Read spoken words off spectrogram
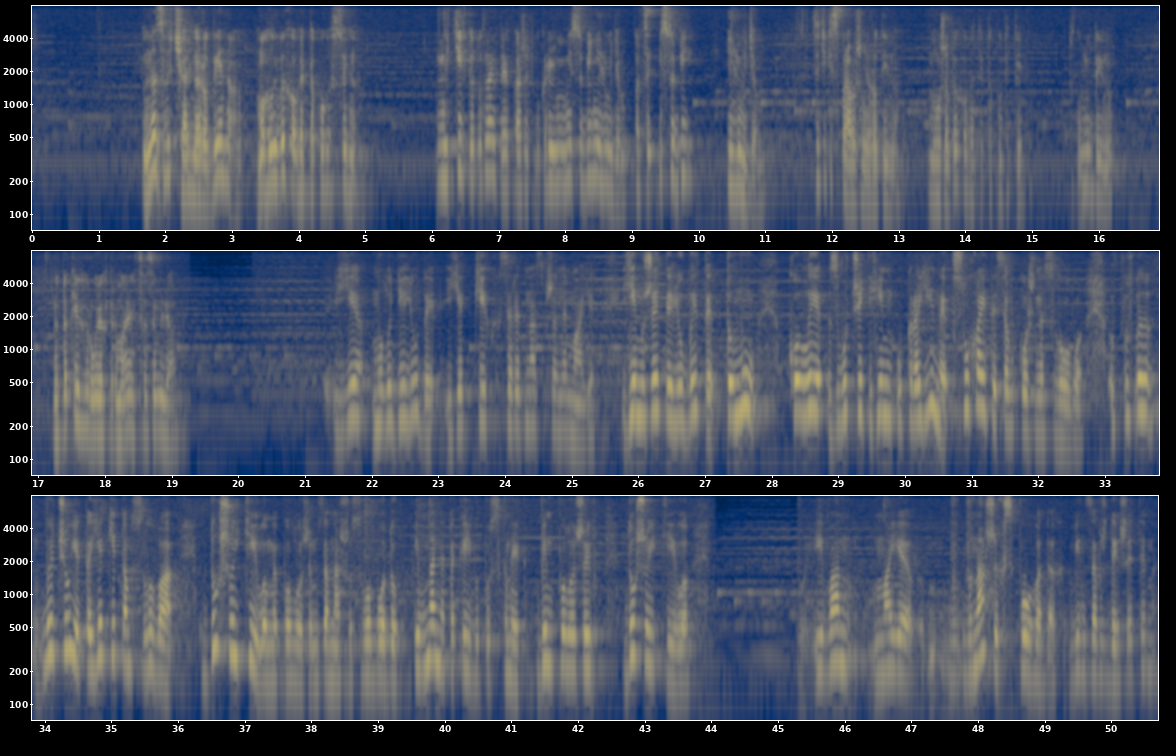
Надзвичайна родина могли виховати такого сина. Не тільки, то знаєте, як кажуть в Україні, ні собі, ні людям, а це і собі, і людям. Це тільки справжня родина може виховати таку дитину, таку людину. На таких героях тримається земля. Є молоді люди, яких серед нас вже немає. Їм жити, любити. Тому, коли звучить гімн України, вслухайтеся в кожне слово. Ви чуєте, які там слова. Душу і тіло ми положимо за нашу свободу. І в мене такий випускник. Він положив душу і тіло. Іван має в наших спогадах, він завжди житиме.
